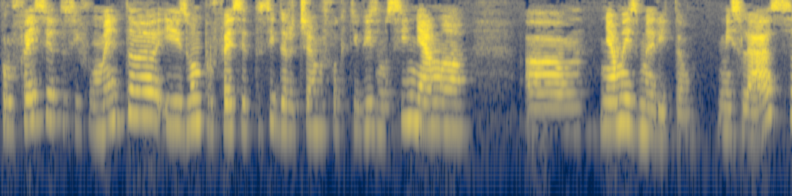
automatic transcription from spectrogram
професията си в момента, и извън професията си, да речем в активизма си, няма, а, няма измерител. Мисля аз.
